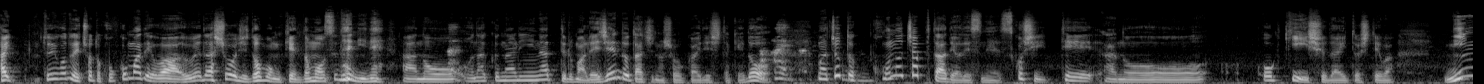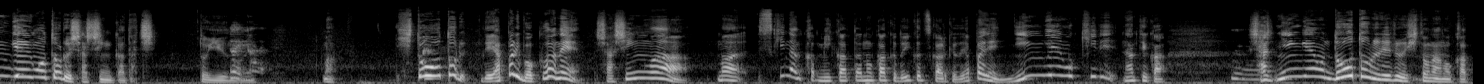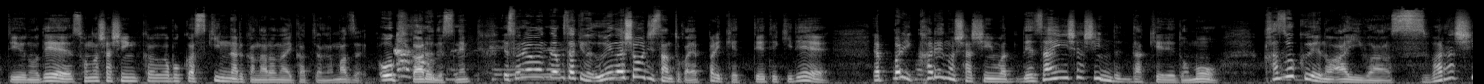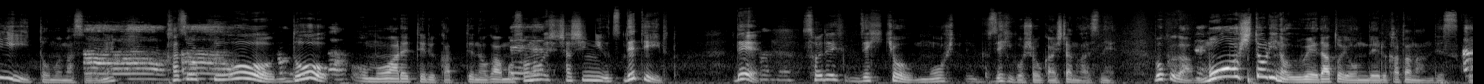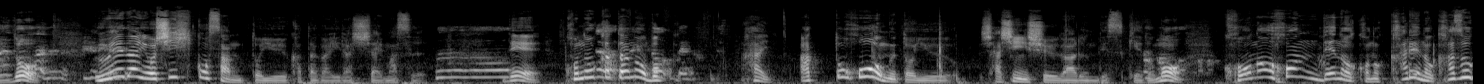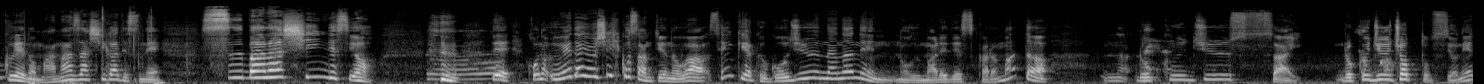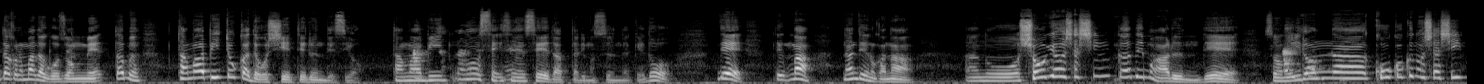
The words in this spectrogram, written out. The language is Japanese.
はい。ということで、ちょっとここまでは上田昌司ドボン健ともうすでにね、あの、はいお亡くなりになってる、まあ、レジェンドたちの紹介でしたけど、はいまあ、ちょっとこのチャプターではですね、少し手、あの大きい主題としては、人間を撮る写真家たちというのをね、はいはいまあ、人を撮る。で、やっぱり僕はね、写真は、まあ、好きな見方の角度いくつかあるけど、やっぱりね、人間をきれい、なんていうか、人間をどう撮れる人なのかっていうのでその写真家が僕は好きになるかならないかっていうのがまず大きくあるんですね。でそれはさっきの上田昌司さんとかやっぱり決定的でやっぱり彼の写真はデザイン写真だけれども家族への愛は素晴らしいと思いますよね。家族をどう思われてるかっていうのがもうその写真に写出ていると。でそれでぜひ今日もうひぜひご紹介したのがですね僕がもう一人の上田と呼んでいる方なんですけど上田義彦さんという方がいらっしゃいます。でこの方の僕はい「アットホーム」という写真集があるんですけどもこの本でのこの彼の家族への眼差しがですね素晴らしいんですよ。うん。でこの上田義彦さんっていうのは1957年の生まれですからまだな60歳60ちょっとですよね。だからまだご存命。多分玉美とかで教えてるんですよ。玉美あそうなんのね。先生だったりもするんだけど。ででまあ何ていうのかな。あの商業写真家でもあるんでそのあいろんな広告の写真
